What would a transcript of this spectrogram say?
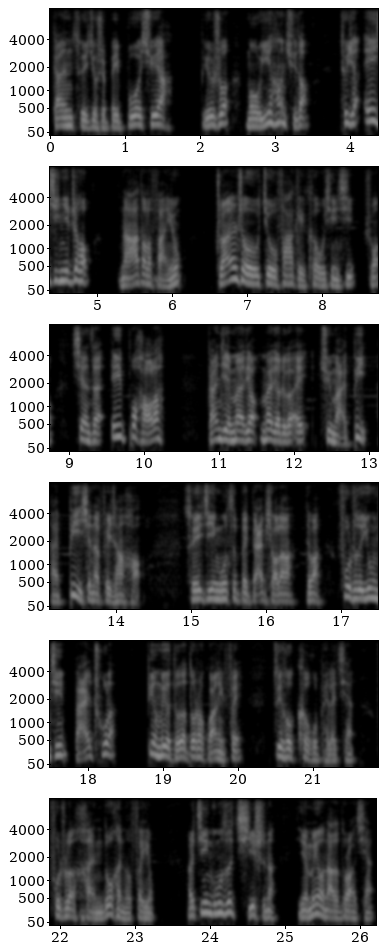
干脆就是被剥削啊。比如说某银行渠道推荐 A 基金之后，拿到了返佣。转手就发给客户信息，说现在 A 不好了，赶紧卖掉，卖掉这个 A 去买 B，哎，B 现在非常好，所以基金公司被白嫖了，对吧？付出的佣金白出了，并没有得到多少管理费，最后客户赔了钱，付出了很多很多费用，而基金公司其实呢也没有拿到多少钱，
